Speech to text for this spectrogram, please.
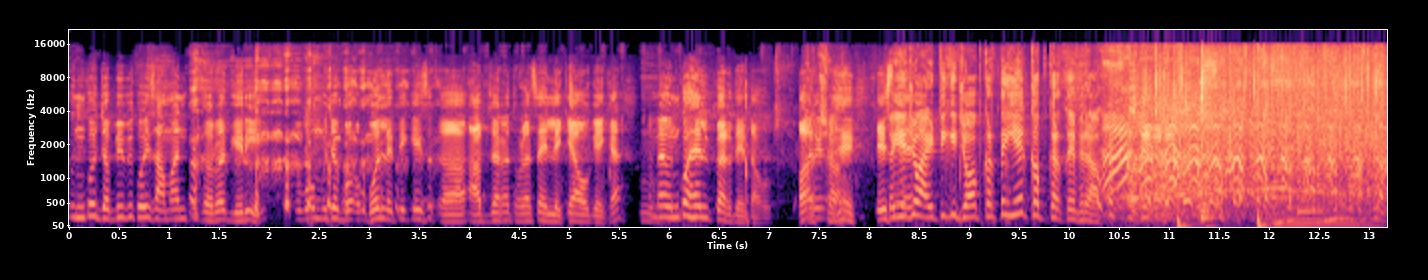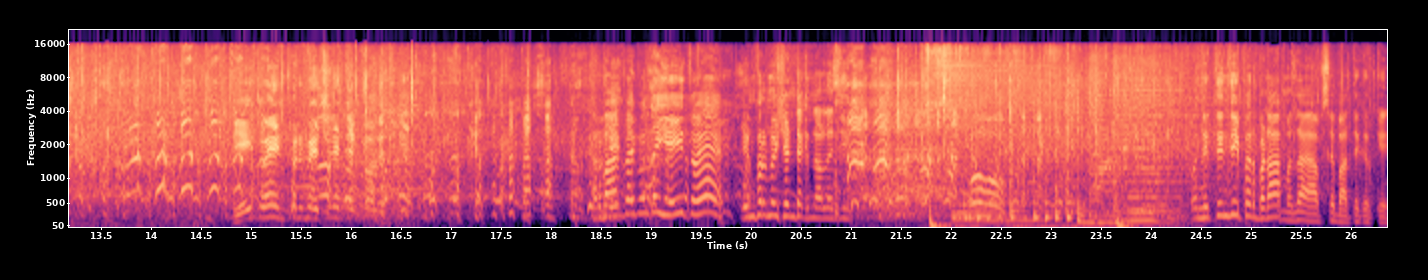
उनको जब भी, भी कोई सामान की ज़रूरत गिरी तो वो मुझे बो, बोल देती कि आप जरा थोड़ा सा लेके आओगे क्या? तो मैं उनको हेल्प कर देता हूँ। और अच्छा। तो ये जो आईटी की जॉब करते हैं ये कब करते हैं फिर आप? यही तो है इंफॉर्मेशन एंड टेक्नोलॉजी अरबाज भाई बोलते यही तो है इंफॉर्मेशन टेक्नोलॉजी ओह। और नितिन जी पर बड़ा मज़ा है आपसे बातें करके।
